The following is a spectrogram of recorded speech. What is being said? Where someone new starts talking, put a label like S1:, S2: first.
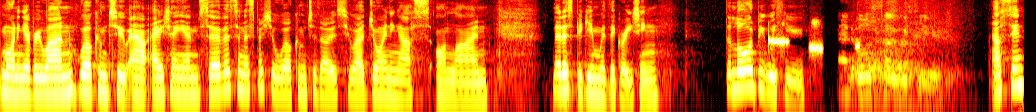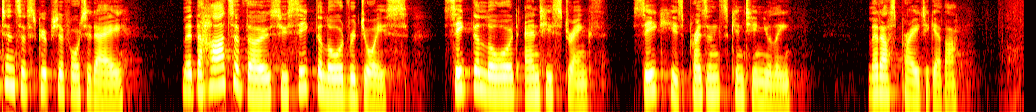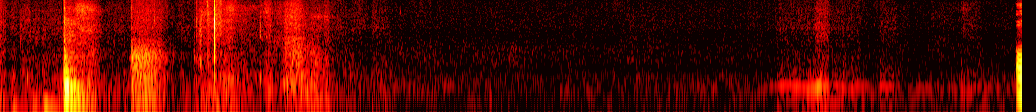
S1: Good morning, everyone. Welcome to our 8am service, and a special welcome to those who are joining us online. Let us begin with the greeting. The Lord be with you.
S2: and also with you.
S1: Our sentence of scripture for today Let the hearts of those who seek the Lord rejoice. Seek the Lord and his strength. Seek his presence continually. Let us pray together.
